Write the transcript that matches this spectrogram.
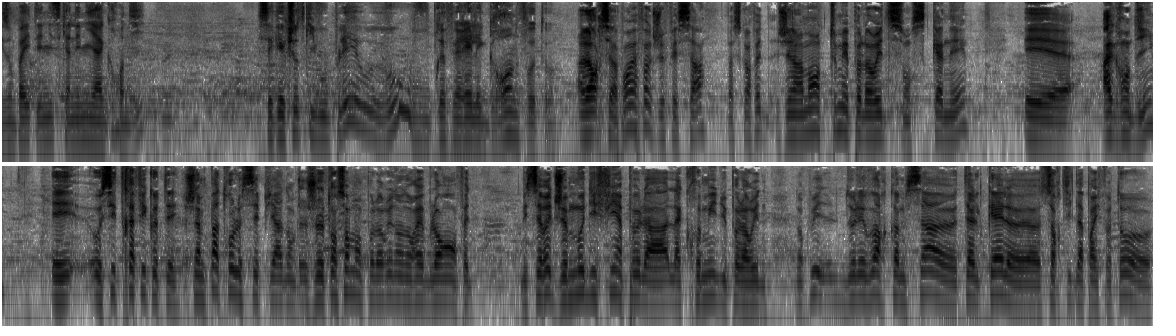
ils n'ont pas été ni scannés ni agrandis. C'est quelque chose qui vous plaît, vous, ou vous préférez les grandes photos? Alors c'est la première fois que je fais ça, parce qu'en fait généralement tous mes polaroïdes sont scannés et euh, agrandis, et aussi traficotés. J'aime pas trop le sépia, donc je transforme mon polaroid en noir et blanc en fait mais c'est vrai que je modifie un peu la, chromie du Polaroid. Donc oui, de les voir comme ça, euh, tel quel, euh, sorti de l'appareil photo,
